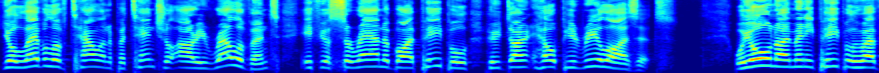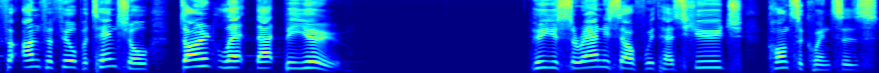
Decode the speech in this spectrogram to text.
Your level of talent and potential are irrelevant if you're surrounded by people who don't help you realize it. We all know many people who have unfulfilled potential. Don't let that be you. Who you surround yourself with has huge consequences.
